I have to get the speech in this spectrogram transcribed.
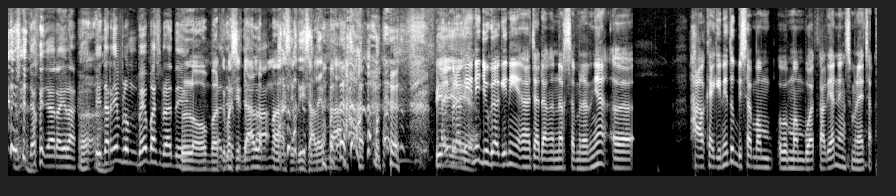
Sejak penjara hilang. Twitternya belum bebas berarti. Belum, berarti masih di penjara. dalam, masih di Salemba. Tapi Iya, iya, berarti iya. ini juga gini eh, cadangan nurse sebenarnya eh, hal kayak gini tuh bisa mem- membuat kalian yang sebenarnya ca-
